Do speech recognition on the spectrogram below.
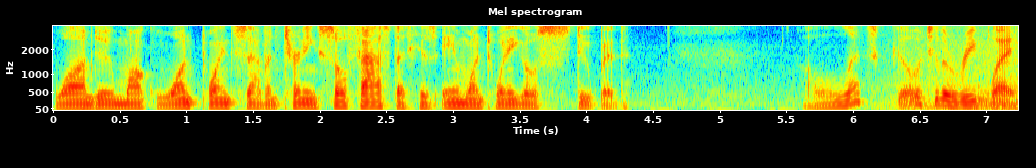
while I'm doing Mach 1.7, turning so fast that his AIM-120 goes stupid. Uh, let's go to the replay.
